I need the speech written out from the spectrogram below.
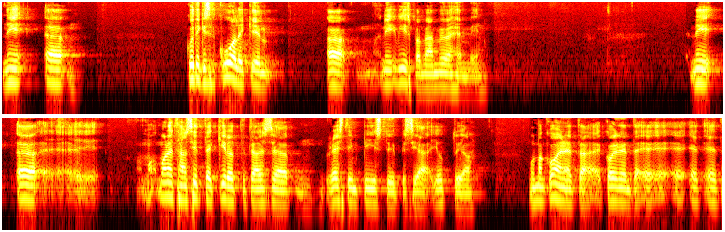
Niin äh, kuitenkin sitten kuolikin äh, niin viisi päivää myöhemmin. Niin äh, monethan sitten kirjoitti tällaisia rest in peace-tyyppisiä juttuja – mutta mä koen, että, koen, että et, et, et,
